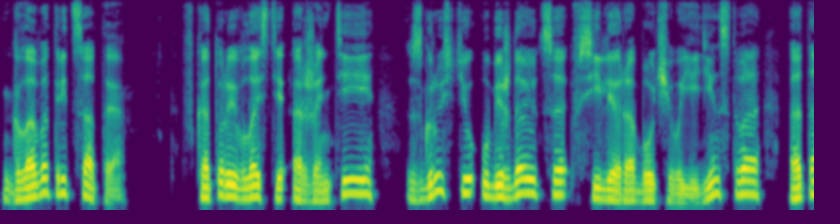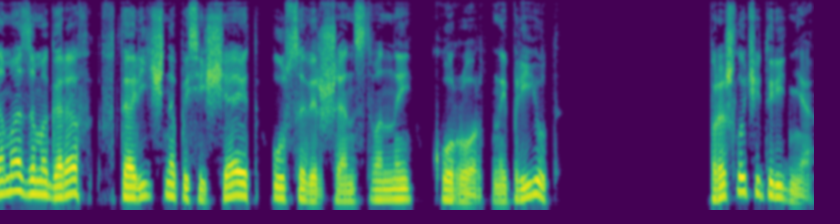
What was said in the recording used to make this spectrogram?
Глава 30, в которой власти Аржантии с грустью убеждаются в силе рабочего единства, а Тамаза Магараф вторично посещает усовершенствованный курортный приют. Прошло четыре дня.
